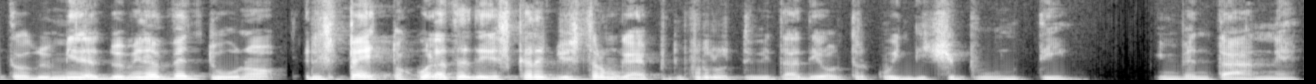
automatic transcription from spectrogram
tra il 2000 e il 2021 rispetto a quella tedesca registra un gap di produttività di oltre 15 punti in 20 anni.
